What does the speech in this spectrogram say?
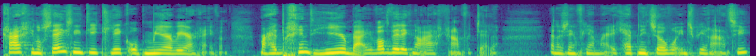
krijg je nog steeds niet die klik op meer weergeven. Maar het begint hierbij. Wat wil ik nou eigenlijk gaan vertellen? En dan denk je van ja, maar ik heb niet zoveel inspiratie.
